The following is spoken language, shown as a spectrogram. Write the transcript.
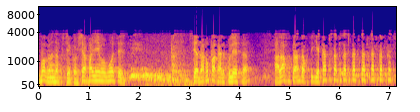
mbona mnaanza kucheka? Ushafanya hivyo moses? Si atakupa kalkuleta alafu utaanza kupiga katu katu katu katu katu katu katu katu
